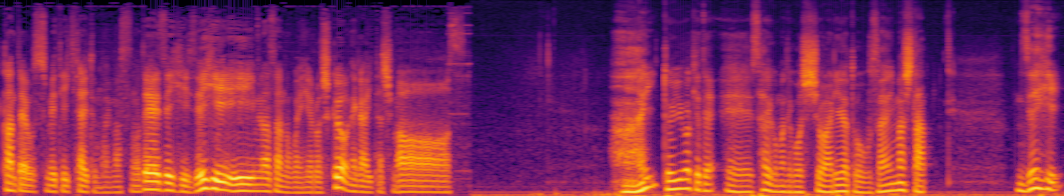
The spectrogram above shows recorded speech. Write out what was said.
艦隊を進めていきたいと思いますので、ぜひぜひ皆さんのご縁よろしくお願いいたします。はい。というわけで、えー、最後までご視聴ありがとうございました。ぜひ、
